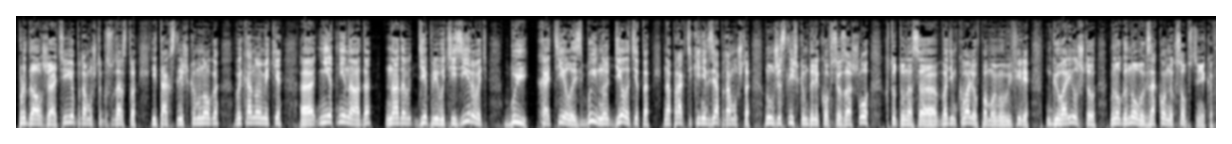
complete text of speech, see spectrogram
продолжать ее, потому что государство и так слишком много в экономике. А, нет, не надо надо деприватизировать бы, хотелось бы, но делать это на практике нельзя, потому что, ну, уже слишком далеко все зашло. Кто-то у нас, э, Вадим Ковалев, по-моему, в эфире говорил, что много новых законных собственников.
